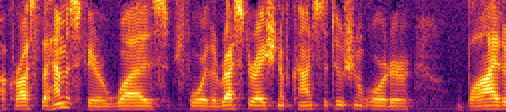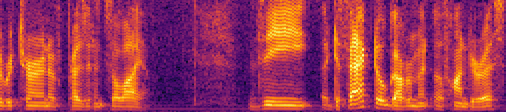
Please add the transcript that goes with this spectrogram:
across the hemisphere was for the restoration of constitutional order by the return of President Zelaya. The de facto government of Honduras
